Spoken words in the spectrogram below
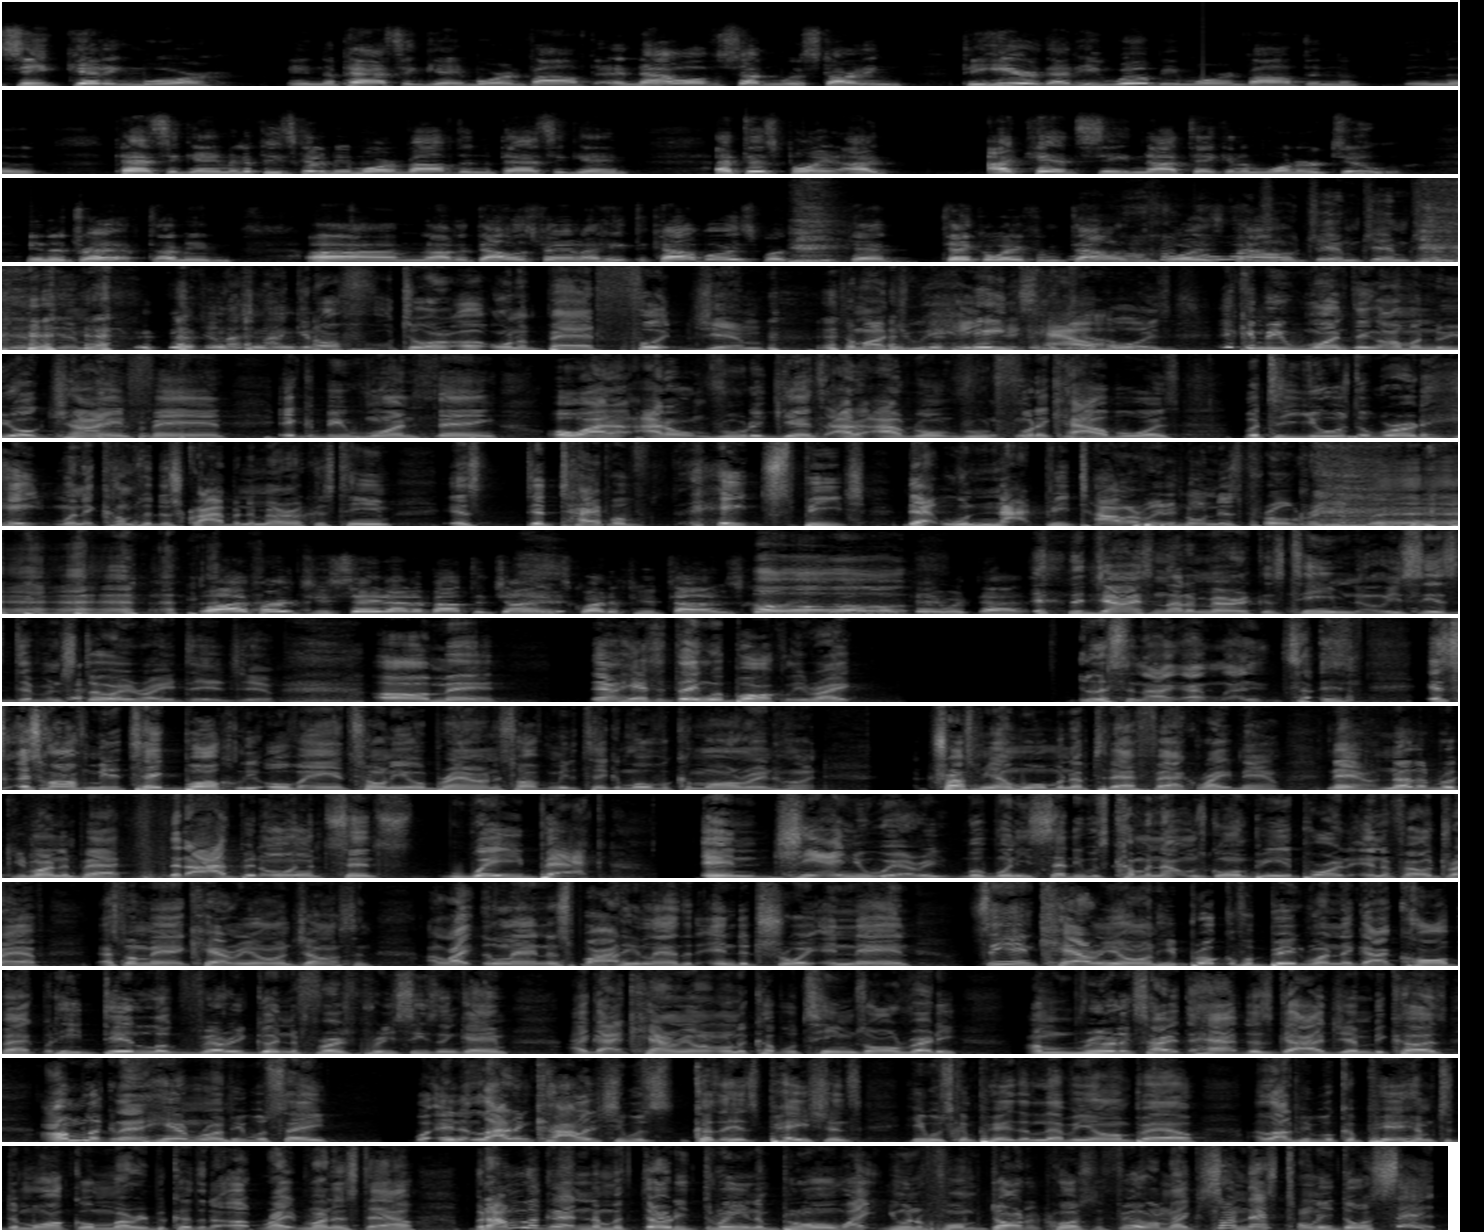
Zeke getting more in the passing game, more involved, and now all of a sudden we're starting to hear that he will be more involved in the in the passing game. And if he's going to be more involved in the passing game, at this point, I I can't see not taking him one or two in the draft. I mean, I'm not a Dallas fan. I hate the Cowboys, but you can't take away from talent. The boy is talented. Jim, Jim, Jim, Jim, Jim. Jim, Let's not get off to a, uh, on a bad foot, Jim. Come on, you hate Hates the the Cowboys. Cowboys. It can be one thing. I'm a New York Giant fan. It could be one thing. Oh, I, I don't root against. I, I don't root for the Cowboys. But to use the word hate when it comes to describing America's team is the type of hate speech that will not be tolerated on this program. Well, I've heard you say that about the Giants quite a few times, Corey, Oh, oh, so I'm oh. okay with that. the Giants are not America's team, though. You see, it's a different story right there, Jim. Oh man. Now here's the thing with Barkley, right? Listen, I, I- it's it's hard for me to take Barkley over Antonio Brown. It's hard for me to take him over Kamara and Hunt. Trust me, I'm warming up to that fact right now. Now, another rookie running back that I've been on since way back in January, but when he said he was coming out and was going to be a part of the NFL draft, that's my man Kerryon Johnson. I like the landing spot. He landed in Detroit, and then seeing Kerryon, he broke off a big run that got called back, but he did look very good in the first preseason game. I got Kerryon on a couple teams already. I'm really excited to have this guy, Jim, because I'm looking at him run. People say, well, in a lot in college, he was because of his patience. He was compared to Le'Veon Bell. A lot of people compare him to Demarco Murray because of the upright running style. But I'm looking at number 33 in a blue and white uniform, dart across the field. I'm like, son, that's Tony Dorsett.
